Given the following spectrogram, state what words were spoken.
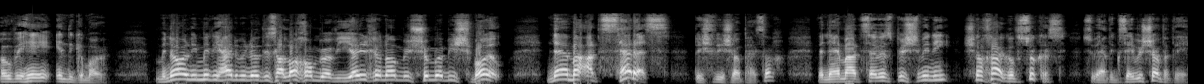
over here in the Gemara. How do we know this halacha Rav Yochanan Mishum Rabbi Shmuel? Nema atzeres b'shvi Pesach, v'nema atzeres b'shmini shel Chag of Sukkot. So we have Xavier Shavah here.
